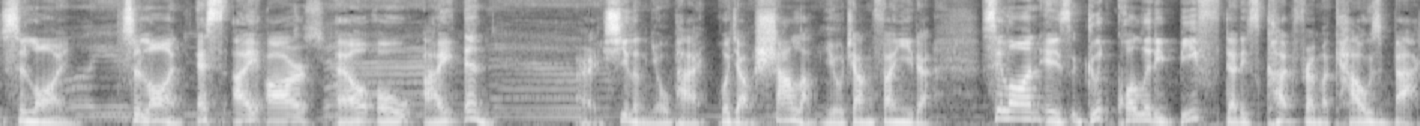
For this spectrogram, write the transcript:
sirloin，sirloin，s i r l o i n。哎，西冷牛排或叫沙朗，也有这样翻译的。Sirloin is good quality beef that is cut from a cow's back.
